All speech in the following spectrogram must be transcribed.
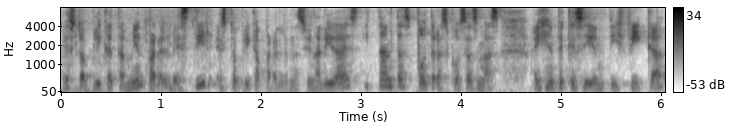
esto aplica también para el vestir, esto aplica para las nacionalidades y tantas otras cosas más. Hay gente que se identifica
